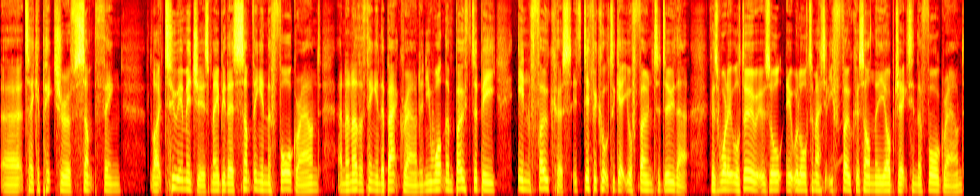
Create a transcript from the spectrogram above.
uh, take a picture of something like two images maybe there's something in the foreground and another thing in the background and you want them both to be in focus it's difficult to get your phone to do that because what it will do is all it will automatically focus on the object in the foreground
